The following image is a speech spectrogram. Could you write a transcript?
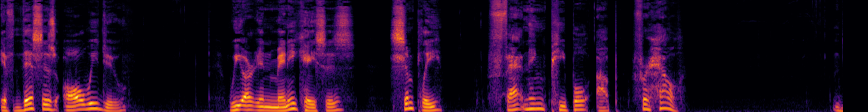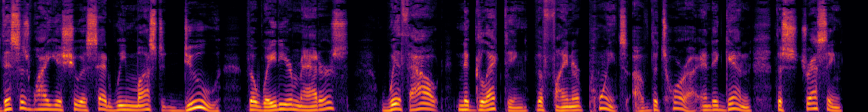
If this is all we do, we are in many cases simply fattening people up for hell. This is why Yeshua said we must do the weightier matters without neglecting the finer points of the Torah. And again, the stressing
